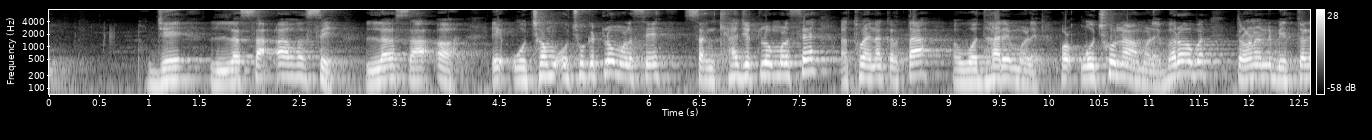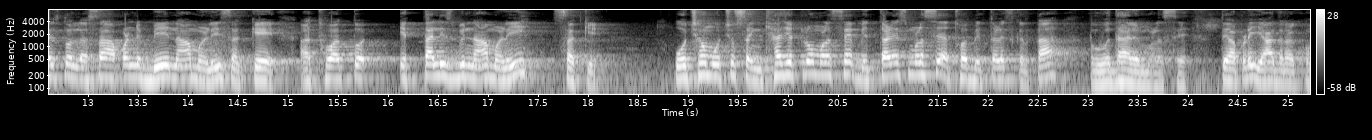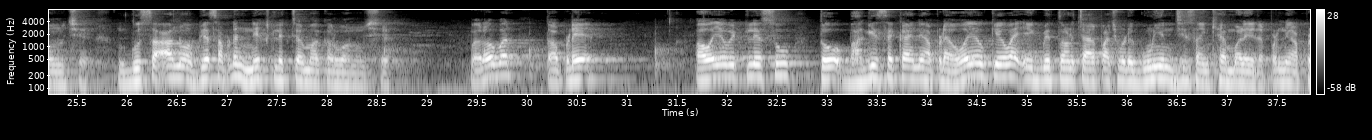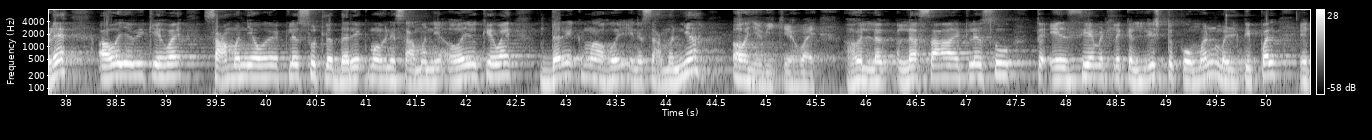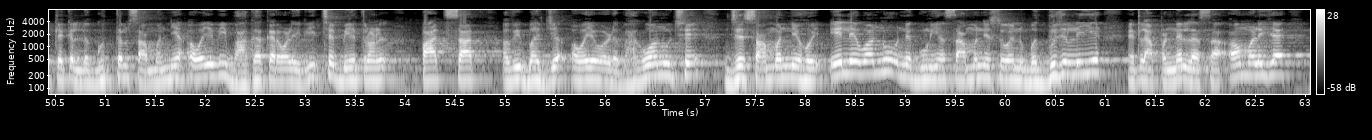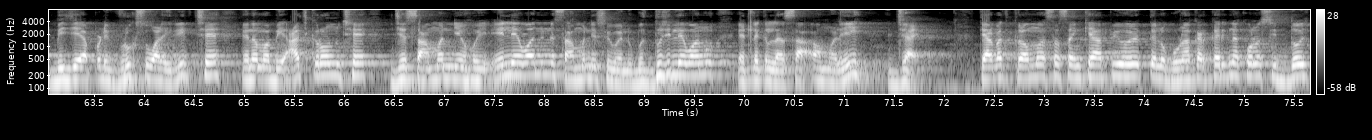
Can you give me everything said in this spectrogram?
જે લસા હશે લસા એ ઓછામાં ઓછો કેટલો મળશે? સંખ્યા જેટલો મળશે અથવા એના કરતાં વધારે મળે. પણ ઓછો ના મળે. બરાબર? ત્રણ અને બેતાળીસનો લસા આપણને બે ના મળી શકે. અથવા તો એકતાલીસ બી ના મળી શકે. ઓછામાં ઓછો સંખ્યા જેટલો મળશે, બેતાળીસ મળશે અથવા બેતાળીસ કરતાં વધારે મળશે. તે આપણે યાદ રાખવાનું છે. ગુસ્સાનો અભ્યાસ આપણે નેક્સ્ટ લેક્ચરમાં કરવાનું છે. બરાબર? તો આપણે અવયવ એટલે શું? તો ભાગી શકાય ને આપણે અવયવ કહેવાય. એક, બે, ત્રણ, ચાર, પાંચ વડે ગુણીને જે સંખ્યા મળે આપણને આપણે અવયવી કહેવાય. સામાન્ય અવયવ એટલે શું? એટલે દરેકમાં હોય એને સામાન્ય અવયવ કહેવાય. દરેકમાં હોય એને સામાન્ય અવયવી કહેવાય. હવે લસા એટલે શું? તો એલસીએમ એટલે કે લિસ્ટ કોમન મલ્ટિપલ એટલે કે લઘુત્તમ સામાન્ય અવયવી. ભાગાકારવાળી રીત છે. બે, ત્રણ પાંચ સાત અવિભાજ્ય અવયવ વડે ભાગવાનું છે. જે સામાન્ય હોય એ લેવાનું અને ગુણ્યા સામાન્ય સિવાયનું બધું જ લઈએ એટલે આપણને લસા અ મળી જાય. બીજી આપણી વૃક્ષવાળી રીત છે, એનામાં બી આ જ કરવાનું છે. જે સામાન્ય હોય એ લેવાનું અને સામાન્ય સિવાયનું બધું જ લેવાનું એટલે કે લસા અ મળી જાય. ત્યારબાદ ક્રમશઃ સંખ્યા આપી હોય તેનો ગુણાકાર કરી નાખવાનો સીધો જ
